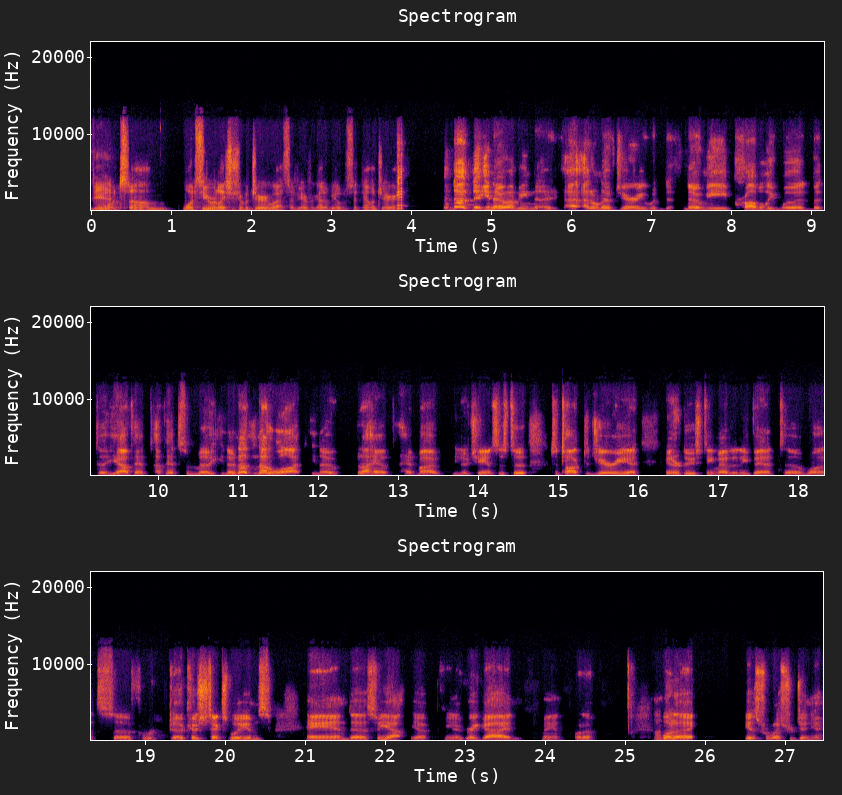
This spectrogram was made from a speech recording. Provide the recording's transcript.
Yeah. What's um what's your relationship with Jerry West? Have you ever got to be able to sit down with Jerry? Yeah not you know i mean uh, I, I, don't know if jerry would know me probably would but uh, yeah i've had i've had some uh, you know not not a lot you know but i have had my you know chances to to talk to jerry. I introduced him at an event uh, once uh, for uh, coach tex williams. And so yeah yeah you know great guy. And man what a what a is for west virginia.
